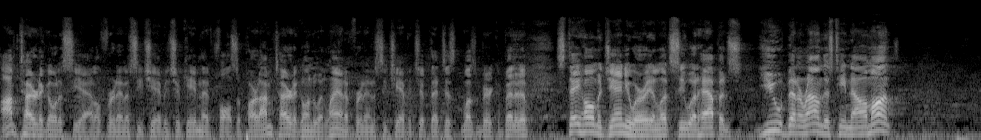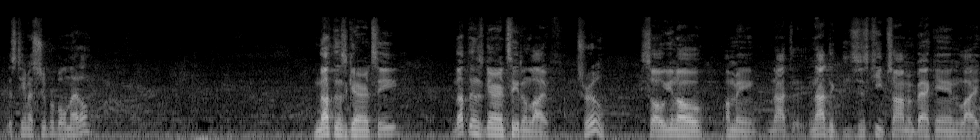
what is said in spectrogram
I'm tired of going to Seattle for an NFC Championship game that falls apart. I'm tired of going to Atlanta for an NFC Championship that just wasn't very competitive. Stay home in January and let's see what happens. You've been around this team now a month. This team has Super Bowl medal. Nothing's guaranteed. Nothing's guaranteed in life. True. So you know, I mean, not to not to just keep chiming back in like,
